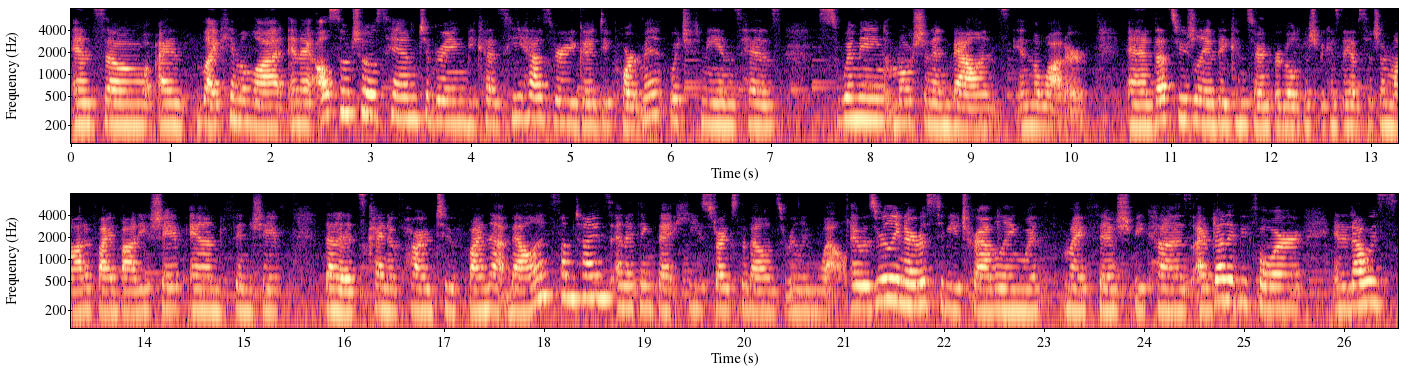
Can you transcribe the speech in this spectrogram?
and so I like him a lot. And I also chose him to bring because he has very good deportment which means his swimming motion and balance in the water. And that's usually a big concern for goldfish because they have such a modified body shape and fin shape that it's kind of hard to find that balance sometimes. And I think that he strikes the balance really well. I was really nervous to be traveling with my fish because I've done it before and it always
